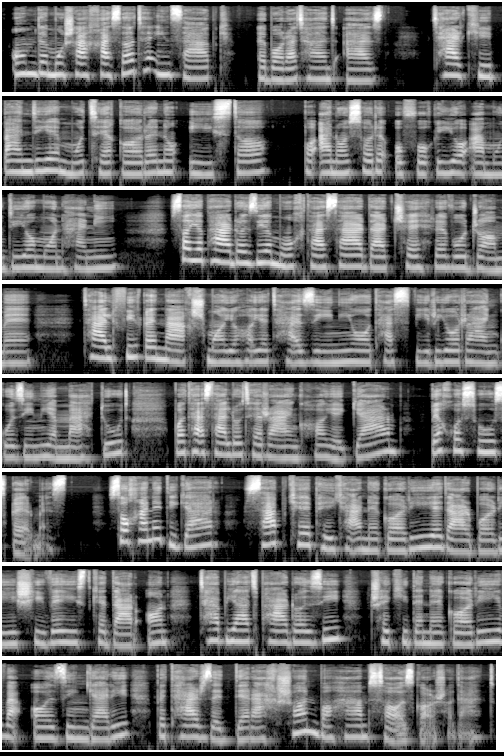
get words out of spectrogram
عمد مشخصات این سبک عبارتند از ترکیب بندی متقارن و ایستا با عناصر افقی و عمودی و منحنی، سایه پردازی مختصر در چهره و جامعه، تلفیق نقش مایه های تزینی و تصویری و رنگگزینی محدود با تسلط رنگ های گرم به خصوص قرمز. سخن دیگر سبک پیکرنگاری درباری شیوه است که در آن طبیعت پردازی، چکیده نگاری و آزینگری به طرز درخشان با هم سازگار شدند.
